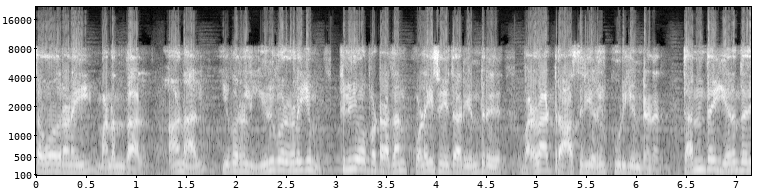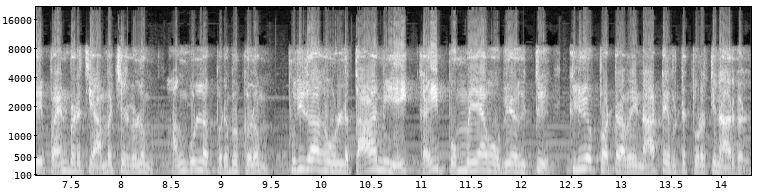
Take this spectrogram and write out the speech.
சகோதரனை மணந்தாள். ஆனால் இவர்கள் இருவர்களையும் கிளியோபட்ரா தான் கொலை செய்தார் என்று வரலாற்று ஆசிரியர்கள் கூறுகின்றனர். தந்தை இறந்ததை பயன்படுத்திய அமைச்சர்களும் அங்குள்ள பிரபுக்களும் புதிதாக உள்ள தாளமியை கை பொம்மையாக உபயோகித்து கிளியோபட்ராவை நாட்டை விட்டு துரத்தினார்கள்.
